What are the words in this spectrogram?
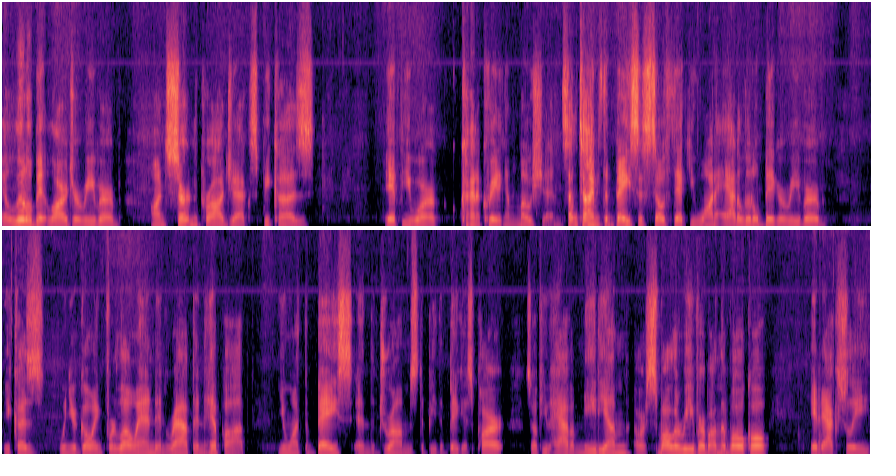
a little bit larger reverb on certain projects because if you are kind of creating emotion. Sometimes the bass is so thick you want to add a little bigger reverb because when you're going for low end and rap and hip hop, you want the bass and the drums to be the biggest part. So if you have a medium or smaller reverb on the vocal, it actually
